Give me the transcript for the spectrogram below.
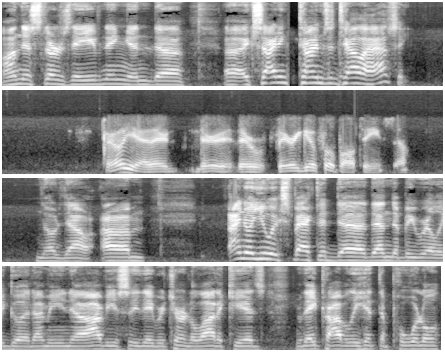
on this Thursday evening, and uh, exciting times in Tallahassee. Oh yeah, they're they're they're a very good football team. So no doubt. Um, I know you expected uh, them to be really good. I mean, uh, obviously they returned a lot of kids. They probably hit the portal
